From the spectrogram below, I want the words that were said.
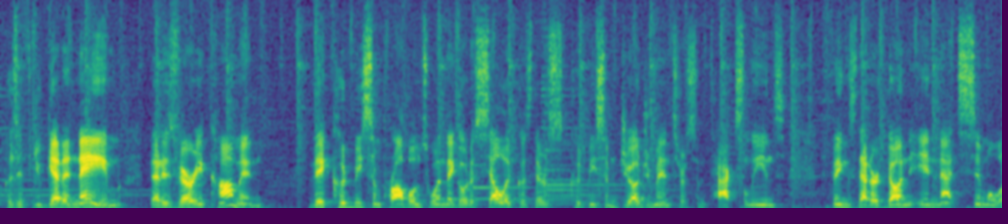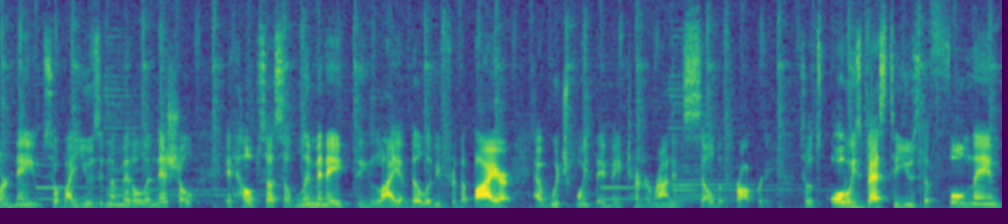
Because if you get a name that is very common, there could be some problems when they go to sell it because there could be some judgments or some tax liens things that are done in that similar name. So by using a middle initial, it helps us eliminate the liability for the buyer, at which point they may turn around and sell the property. So it's always best to use the full name,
